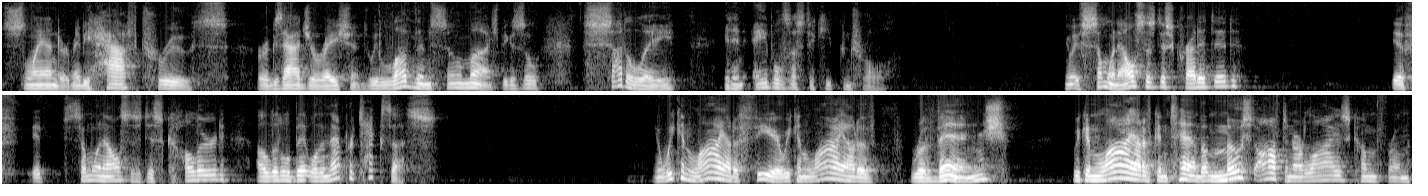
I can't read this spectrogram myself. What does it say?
slander, maybe half truths or exaggerations. We love them so much because so subtly it enables us to keep control. You know, if someone else is discredited, if, if someone else is discolored a little bit, well, then that protects us. You know, we can lie out of fear, we can lie out of revenge, we can lie out of contempt, but most often our lies come from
